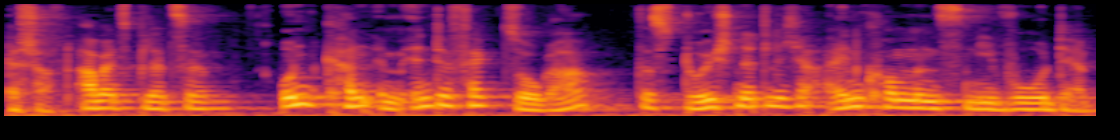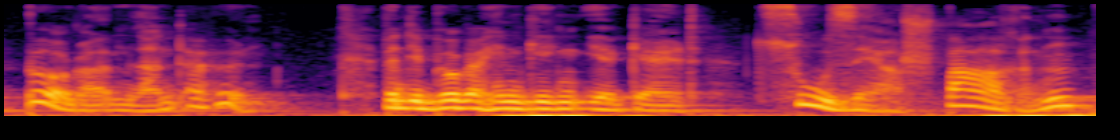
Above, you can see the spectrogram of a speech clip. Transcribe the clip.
Es schafft Arbeitsplätze und kann im Endeffekt sogar das durchschnittliche Einkommensniveau der Bürger im Land erhöhen. Wenn die Bürger hingegen ihr Geld zu sehr sparen,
